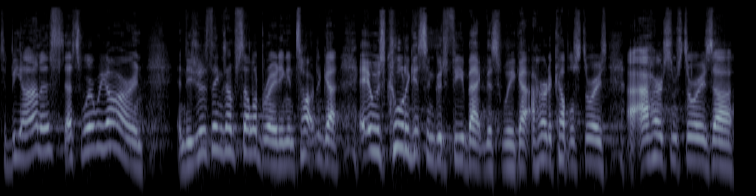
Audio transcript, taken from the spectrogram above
to be honest, that's where we are. And, and these are the things I'm celebrating and talk to God. It was cool to get some good feedback this week. I heard a couple stories. I heard some stories uh,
